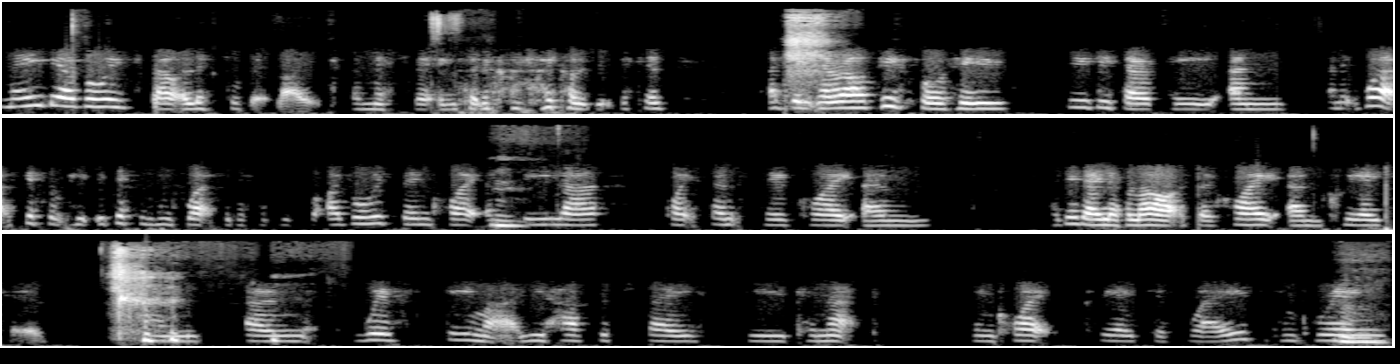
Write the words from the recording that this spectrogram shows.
maybe I've always felt a little bit like a misfit in clinical psychology because I think there are people who do do therapy and and it works. Different people, different things work for different people. But I've always been quite a mm. feeler, quite sensitive, quite. Um, I did A level art, so quite um, creative. and um, with schema, you have the space to connect in quite creative ways. You can bring mm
